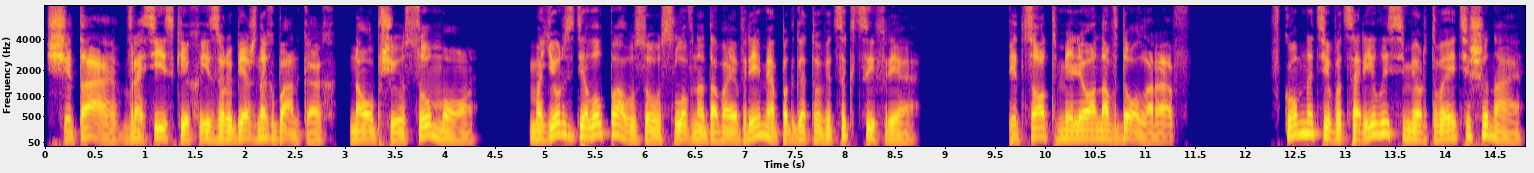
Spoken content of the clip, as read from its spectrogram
Счета в российских и зарубежных банках на общую сумму. Майор сделал паузу, словно давая время подготовиться к цифре. 500 миллионов долларов. В комнате воцарилась мертвая тишина.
